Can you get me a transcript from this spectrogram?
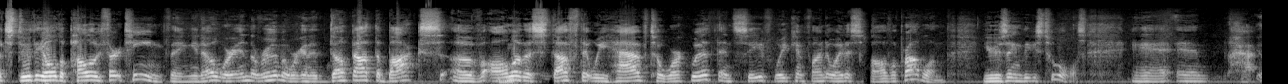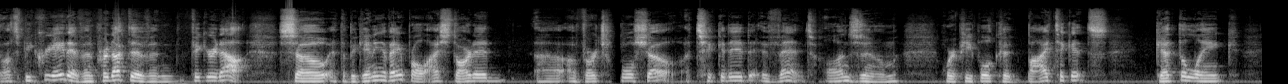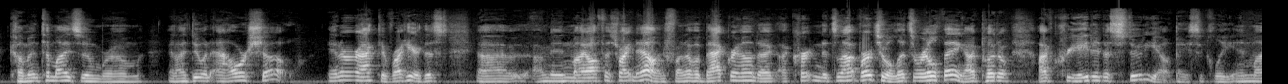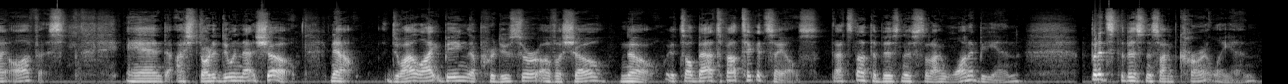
let's do the old Apollo 13 thing. You know, we're in the room and we're going to dump out the box of all of the stuff that we have to work with and see if we can find a way to solve a problem using these tools. And, and let's be creative and productive and figure it out. So at the beginning of April, I started uh, a virtual show, a ticketed event on Zoom where people could buy tickets, get the link, come into my Zoom room, and I do an hour show interactive right here. This uh, I'm in my office right now in front of a background, a, a, curtain that's not virtual. It's a real thing. I put a, I've created a studio basically in my office, and I started doing that show. Now, do I like being the producer of a show? No, it's all about, it's about ticket sales. That's not the business that I want to be in, but it's the business I'm currently in.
